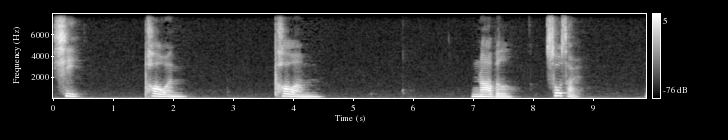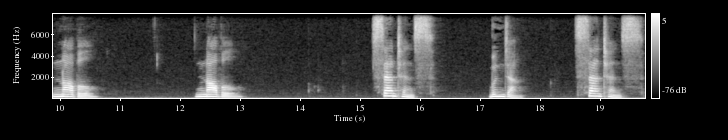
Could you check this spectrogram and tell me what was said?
시 poem poem novel 소설 novel novel sentence 문장 sentence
